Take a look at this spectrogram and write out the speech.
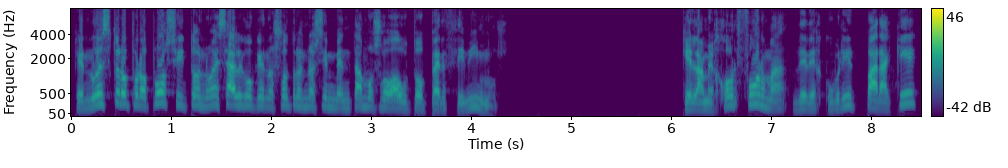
que nuestro propósito no es algo que nosotros nos inventamos o autopercibimos que la mejor forma de descubrir para qué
